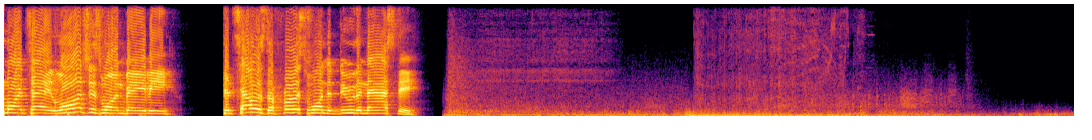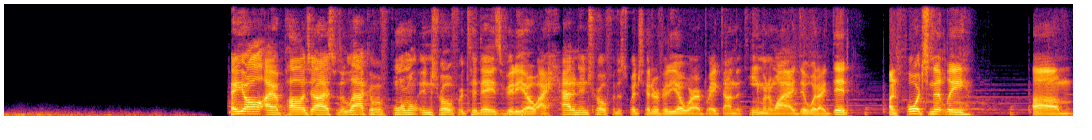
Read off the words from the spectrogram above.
Marte launches one, baby. Ketel is the first one to do the nasty. Hey y'all, I apologize for the lack of a formal intro for today's video. I had an intro for the switch hitter video where I break down the team and why I did what I did. Unfortunately, um,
